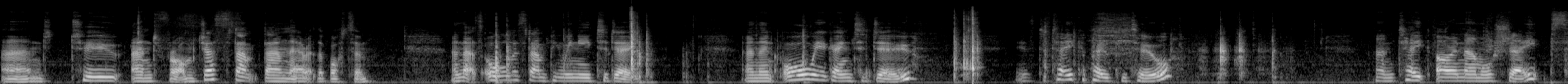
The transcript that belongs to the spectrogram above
and to and from. Just stamp down there at the bottom. And that's all the stamping we need to do. And then all we're going to do is to take a pokey tool and take our enamel shapes.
